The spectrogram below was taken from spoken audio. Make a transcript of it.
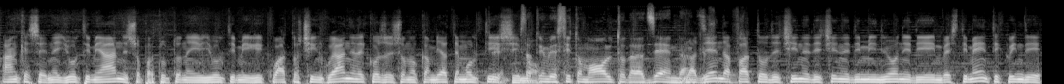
anche se negli ultimi anni, soprattutto negli ultimi 4-5 anni, le cose sono cambiate moltissimo. È stato investito molto dall'azienda. L'azienda ha fatto decine e decine di milioni di investimenti, quindi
